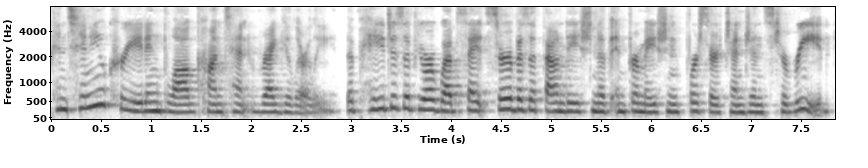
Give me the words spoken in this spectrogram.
Continue creating blog content regularly. The pages of your website serve as a foundation of information for search engines to read,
